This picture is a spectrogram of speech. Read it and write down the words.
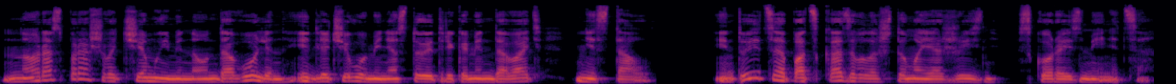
но расспрашивать, чем именно он доволен и для чего меня стоит рекомендовать, не стал. Интуиция подсказывала, что моя жизнь скоро изменится.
